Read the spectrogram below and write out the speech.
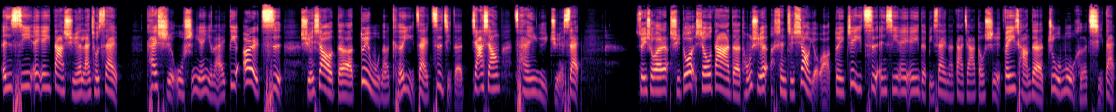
NCAA 大学篮球赛。开始五十年以来第二次学校的队伍呢，可以在自己的家乡参与决赛。所以说，许多修大的同学甚至校友啊，对这一次 NCAA 的比赛呢，大家都是非常的注目和期待。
